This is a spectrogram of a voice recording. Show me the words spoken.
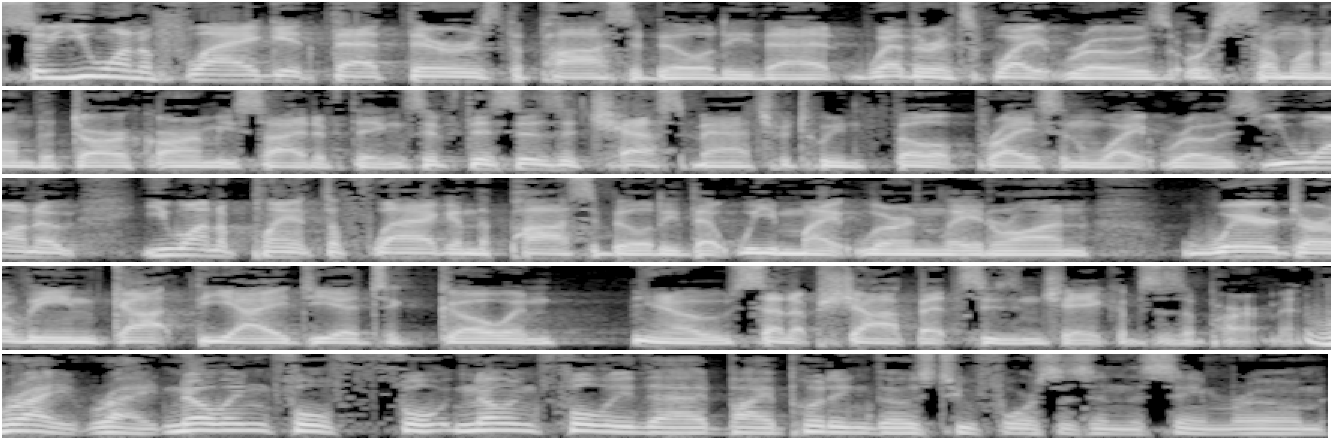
so you want to flag it that there is the possibility that whether it's White Rose or someone on the Dark Army side of things, if this is a chess match between Philip Price and White Rose, you want to you want to plant the flag and the possibility that we might learn later on where Darlene got the idea to go and you know set up shop at Susan Jacobs' apartment. Right, right. Knowing full, full, knowing fully that by putting those two forces in the same room,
